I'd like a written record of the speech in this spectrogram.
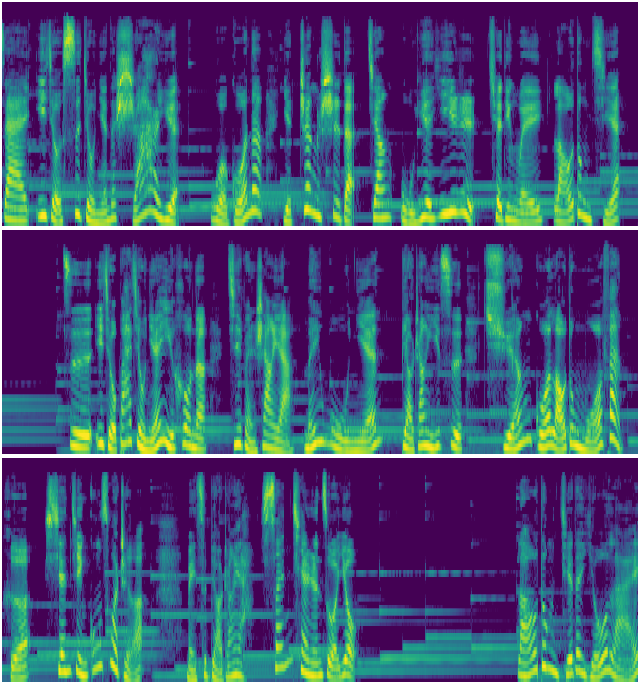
在一九四九年的十二月。我国呢也正式的将五月一日确定为劳动节。自一九八九年以后呢，基本上呀每五年表彰一次全国劳动模范和先进工作者，每次表彰呀三千人左右。劳动节的由来：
